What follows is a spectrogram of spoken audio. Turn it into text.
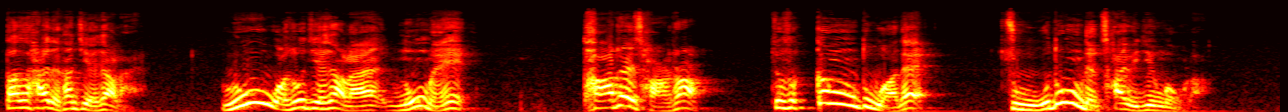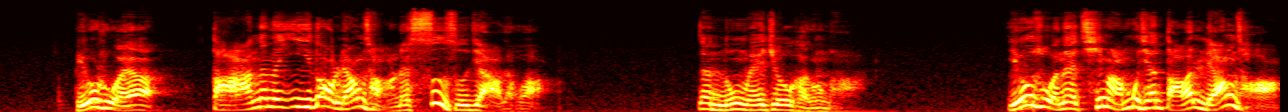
但是还得看接下来。如果说接下来浓眉他在场上就是更多的主动的参与进攻了，比如说呀，打那么一到两场的四十加的话，那浓眉就有可能拿。也就是说呢，起码目前打完两场，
